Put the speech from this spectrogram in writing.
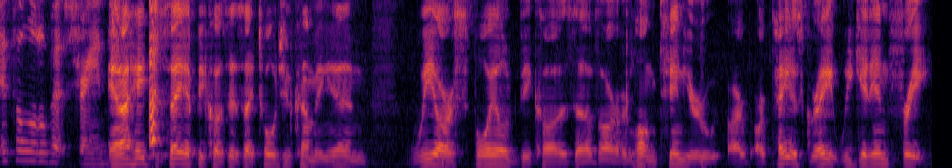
it's a little bit strange. And I hate to say it because, as I told you coming in, we are spoiled because of our long tenure. Our, our pay is great. We get in free.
